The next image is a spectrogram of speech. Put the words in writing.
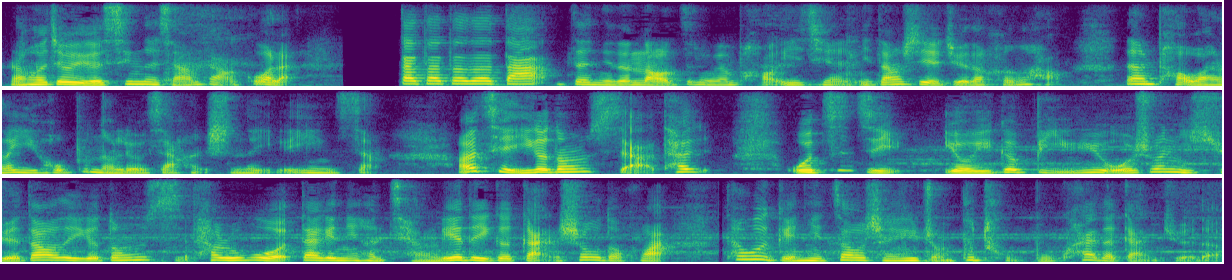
然后就有一个新的想法过来。哒哒哒哒哒，在你的脑子里面跑一圈，你当时也觉得很好，但跑完了以后不能留下很深的一个印象。而且一个东西啊，它我自己有一个比喻，我说你学到的一个东西，它如果带给你很强烈的一个感受的话，它会给你造成一种不吐不快的感觉的。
